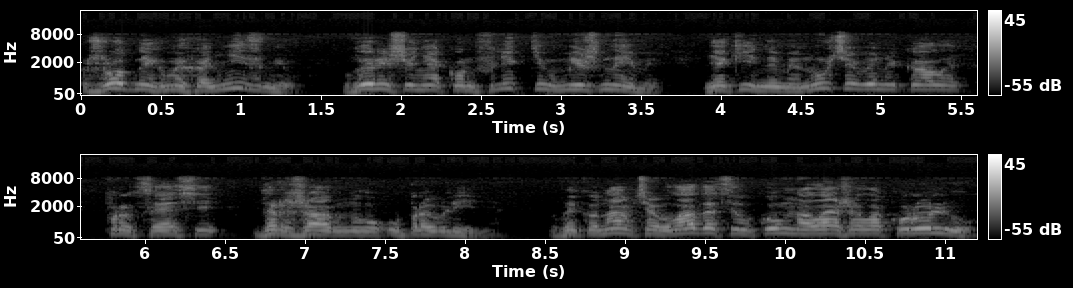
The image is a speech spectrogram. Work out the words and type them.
жодних механізмів вирішення конфліктів між ними які неминуче виникали в процесі державного управління. Виконавча влада цілком належала королю.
